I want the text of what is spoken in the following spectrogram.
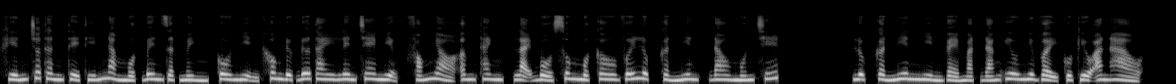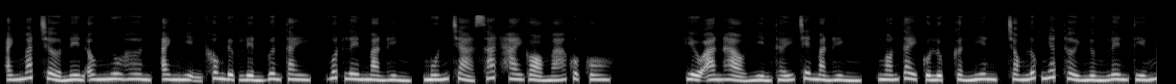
khiến cho thân thể thím nằm một bên giật mình, cô nhịn không được đưa tay lên che miệng, phóng nhỏ âm thanh, lại bổ sung một câu với Lục Cần Niên, đau muốn chết. Lục Cần Niên nhìn vẻ mặt đáng yêu như vậy của Kiều An Hảo, ánh mắt trở nên ông nhu hơn, anh nhịn không được liền vươn tay, vuốt lên màn hình, muốn trả sát hai gò má của cô. Kiều An Hảo nhìn thấy trên màn hình, ngón tay của Lục Cần Niên, trong lúc nhất thời ngừng lên tiếng,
